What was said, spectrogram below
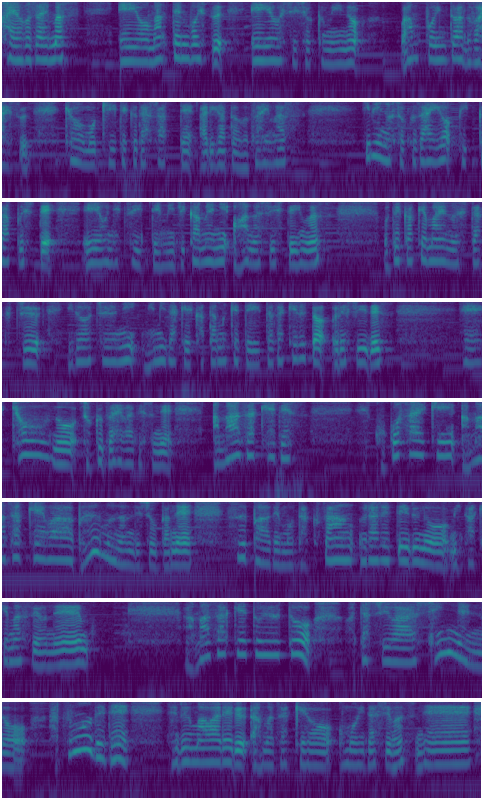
はようございます。栄養満点ボイス栄養士食味のワンポイントアドバイス今日も聞いてくださってありがとうございます。日々の食材をピックアップして栄養について短めにお話ししています。お出かけ前の支度中移動中に耳だけ傾けていただけると嬉しいです、えー、今日の食材はですね甘酒です。ここ最近甘酒はブームなんでしょうかね。スーパーでもたくさん売られているのを見かけますよね。甘酒というと私は新年の初詣で振る舞われる甘酒を思い出しますね。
